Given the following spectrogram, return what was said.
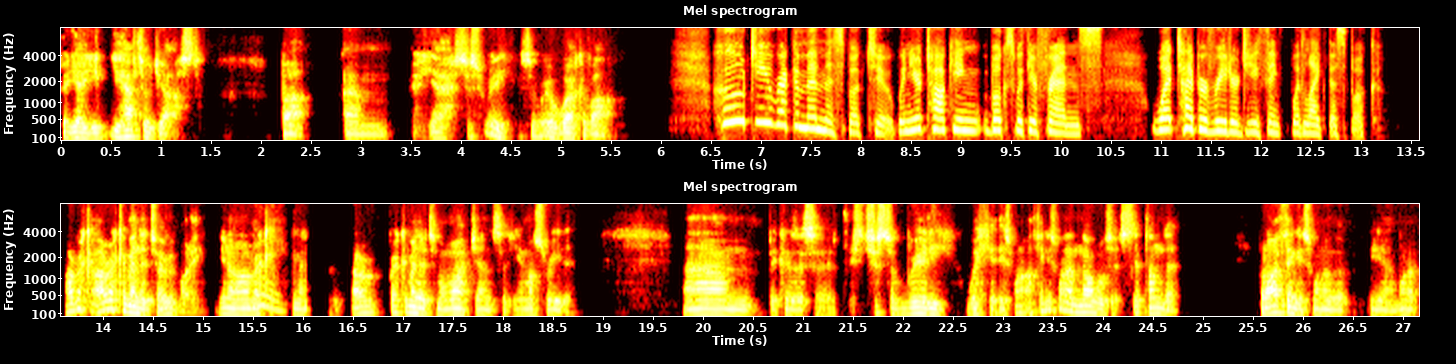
but yeah you, you have to adjust but um yeah it's just really it's a real work of art who do you recommend this book to when you're talking books with your friends? What type of reader do you think would like this book? I, rec- I recommend it to everybody. You know, I really? recommend I recommend it to my wife Jen. Says you must read it um, because it's a it's just a really wicked. It's one. I think it's one of the novels that slipped under, but I think it's one of the you know one of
